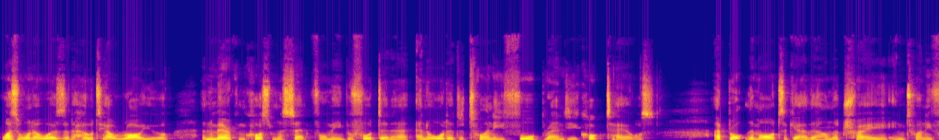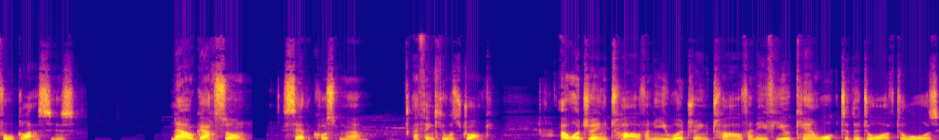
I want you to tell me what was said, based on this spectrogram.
Once, when I was at the Hotel Royal, an American customer sent for me before dinner and ordered 24 brandy cocktails. I brought them all together on a tray in 24 glasses. Now, garçon, said the customer. I think he was drunk. I will drink twelve, and you will drink twelve, and if you can walk to the door afterwards,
